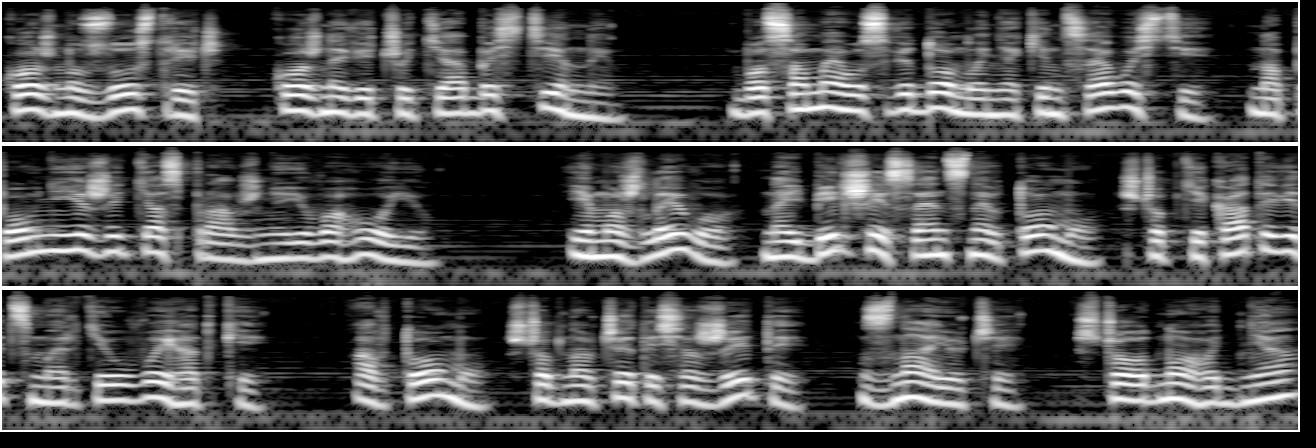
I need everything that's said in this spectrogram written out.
кожну зустріч, кожне відчуття безцінним, бо саме усвідомлення кінцевості наповнює життя справжньою вагою. І, можливо, найбільший сенс не в тому, щоб тікати від смерті у вигадки, а в тому, щоб навчитися жити, знаючи, що одного дня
